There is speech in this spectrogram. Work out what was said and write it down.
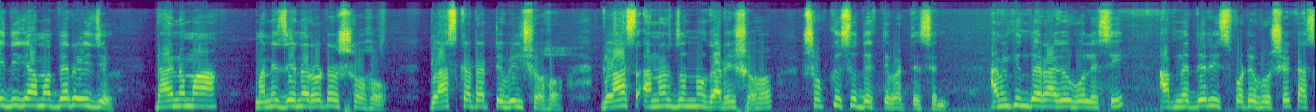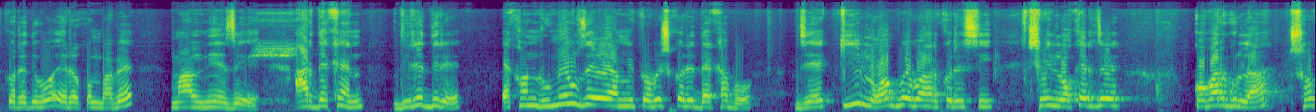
এইদিকে আমাদের ওই যে ডায়নামা মানে জেনারেটর সহ, গ্লাস কাটার টেবিল সহ, গ্লাস আনার জন্য গাড়ি সহ সব কিছু দেখতে পারতেছেন। আমি কিন্তু এর আগে বলেছি, আপনাদের স্পটে বসে কাজ করে দিব এরকমভাবে মাল নিয়ে যেয়ে। আর দেখেন, ধীরে ধীরে এখন রুমেও যে আমি প্রবেশ করে দেখাবো যে কি লক ব্যবহার করেছি। সেই লকের যে কভারগুলা সব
